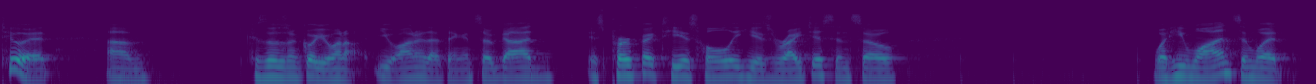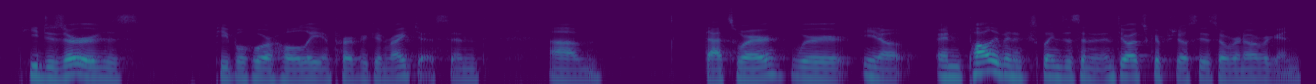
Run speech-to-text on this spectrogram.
to it. Um, because those don't go. You want to you honor that thing, and so God is perfect. He is holy. He is righteous, and so what He wants and what He deserves is people who are holy and perfect and righteous, and um, that's where we're you know. And Paul even explains this, and throughout Scripture, you'll see this over and over again.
